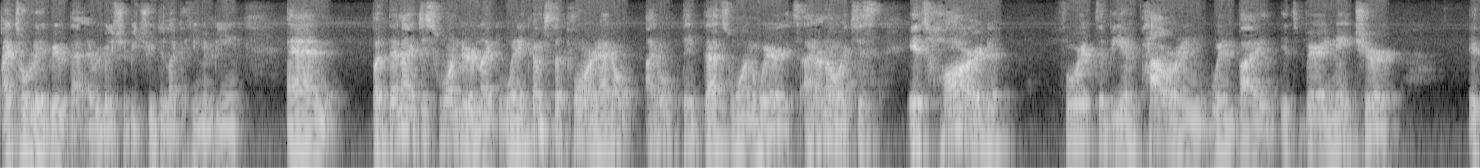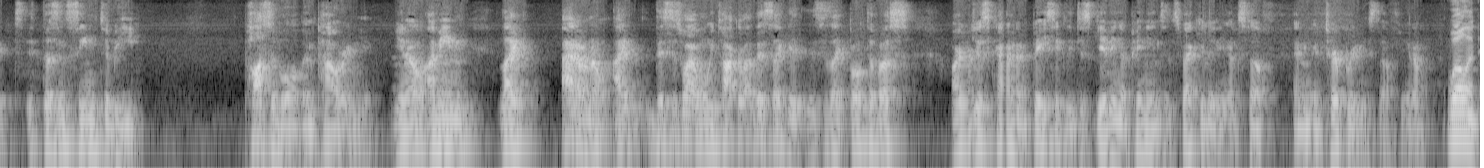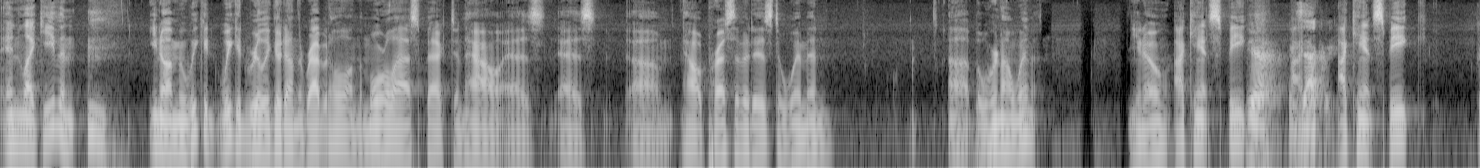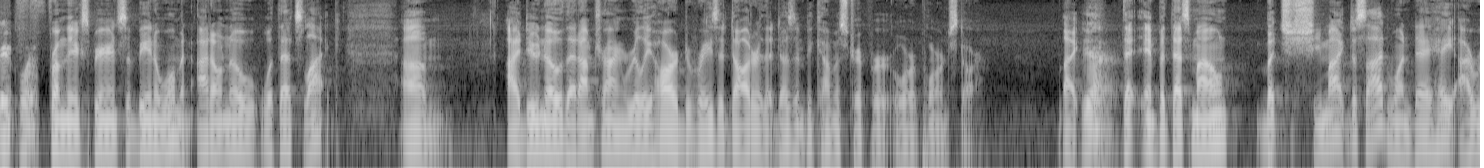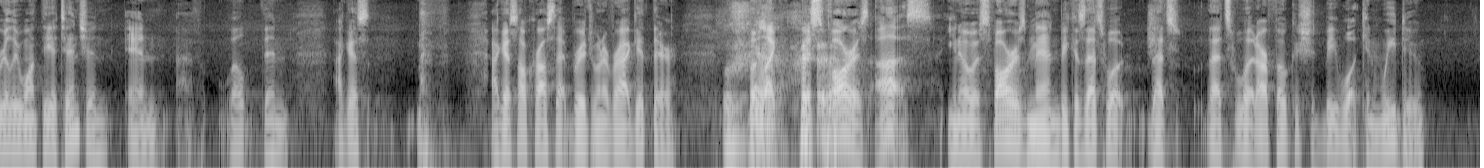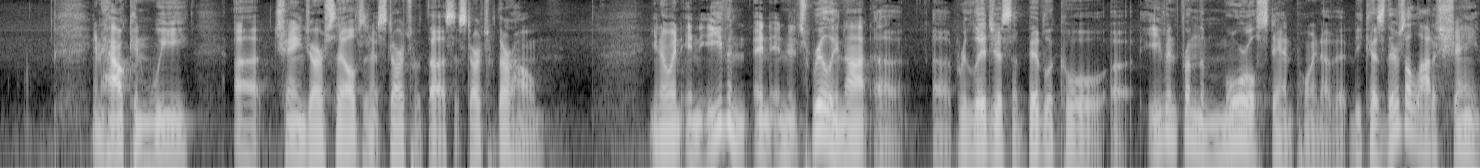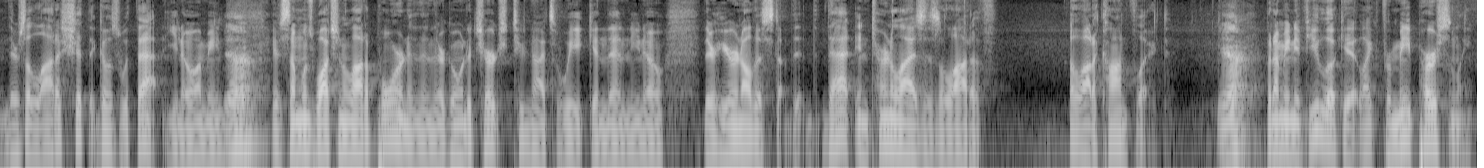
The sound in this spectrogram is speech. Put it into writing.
I totally agree with that. Everybody should be treated like a human being. And but then I just wonder like when it comes to porn, I don't I don't think that's one where it's I don't know, it's just it's hard for it to be empowering when by its very nature it it doesn't seem to be possible of empowering you. You know, I mean, like I don't know. I this is why when we talk about this, like it, this is like both of us are just kind of basically just giving opinions and speculating on stuff and interpreting stuff. You know. Well, and and like even. You know, I mean, we could we could really go down the rabbit hole on the moral aspect and how as as um, how oppressive it is to women, uh, but we're not women. You know, I can't speak. Yeah, exactly. I, I can't speak Great point. From the experience of being a woman, I don't know what that's like. Um, I do know that I'm trying really hard to raise a daughter that doesn't become a stripper or a porn star. Like, yeah. That, and, but that's my own. But she might decide one day, hey, I really want the attention, and well, then I guess, I guess I'll cross that bridge whenever I get there. Oof, but yeah. like, as far as us, you know, as far as men, because that's what that's that's what our focus should be. What can we do? and how can we uh, change ourselves? And it starts with us. It starts with our home. You know, and, and even and, and it's really not a, a religious, a biblical, uh, even from the moral standpoint of it, because there's a lot of shame. There's a lot of shit that goes with that. You know, I mean, yeah. if someone's watching a lot of porn and then they're going to church two nights a week, and then you know they're hearing all this stuff, that internalizes a lot of a lot of conflict. Yeah. But I mean, if you look at like for me personally,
